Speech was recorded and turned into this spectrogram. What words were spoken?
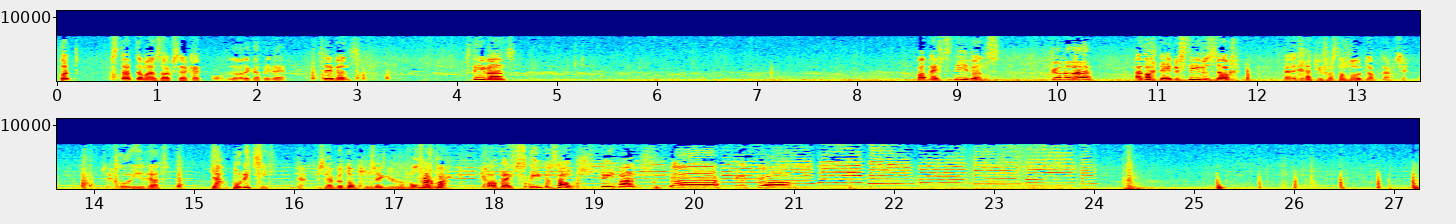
Goed, start dan maar, zou ik zeggen. Komt door, de kapitein. Stevens. Stevens. Waar blijft Stevens? Kunnen we? Eh, wacht even, Stevens nog. Eh, gaat u vast aan boord, dokter. Zeg, Zeg, hoor je dat? Ja, politie. Ja, ze hebben Dobson zeker gevonden. Vlug maar. Waar blijft Stevens nou? Stevens! Ja, ik kom! De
